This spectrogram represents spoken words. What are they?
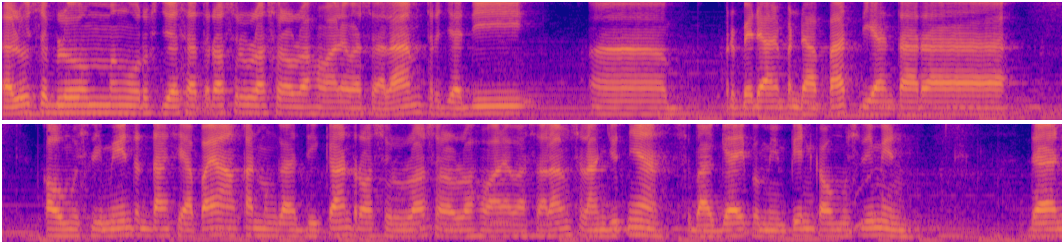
Lalu sebelum mengurus jasad Rasulullah Shallallahu Alaihi Wasallam terjadi uh, perbedaan pendapat di antara kaum muslimin tentang siapa yang akan menggantikan Rasulullah Shallallahu Alaihi Wasallam selanjutnya sebagai pemimpin kaum muslimin. Dan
